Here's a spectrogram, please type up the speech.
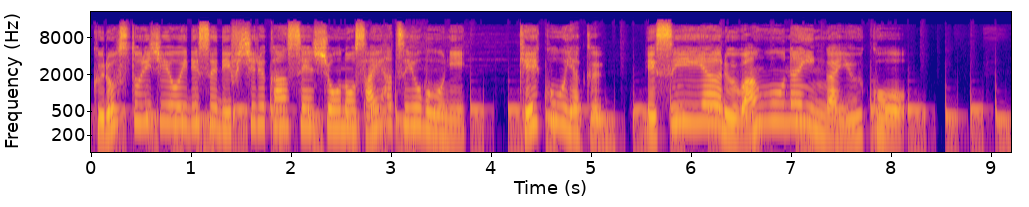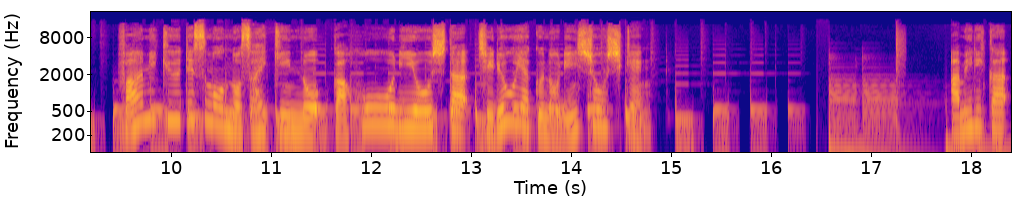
クロストリジオイデス・ディフィシル感染症の再発予防に経口薬 SER109 が有効ファーミキューテスモンの細菌の画法を利用した治療薬の臨床試験アメリカ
